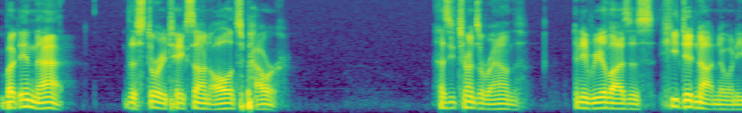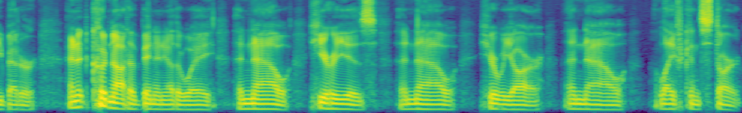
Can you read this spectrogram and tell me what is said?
But in that, the story takes on all its power. As he turns around and he realizes he did not know any better, and it could not have been any other way. And now here he is, and now here we are, and now life can start.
